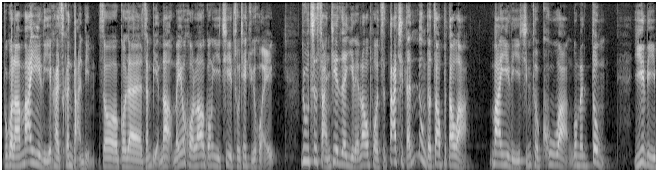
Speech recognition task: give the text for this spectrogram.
不过呢，马伊琍还是很淡定，说个人生病了，没有和老公一起出去聚会。如此善解人意的老婆子，打起灯笼都找不到啊。马伊琍心头苦啊，我们懂。伊琍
